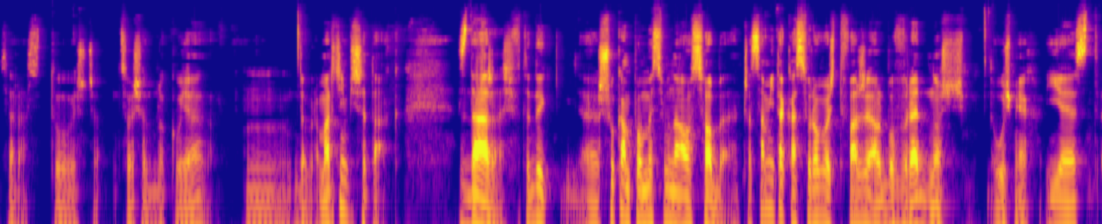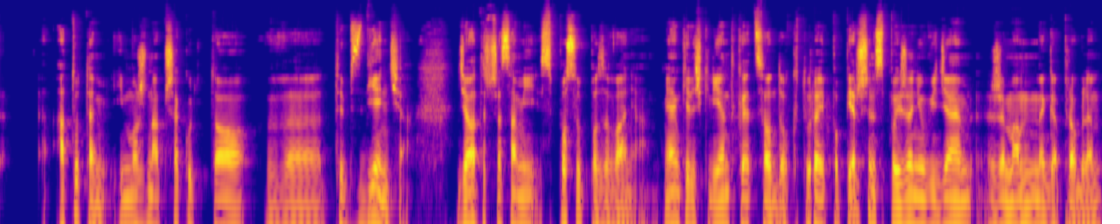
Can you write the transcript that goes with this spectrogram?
Zaraz, tu jeszcze coś odblokuję. Mm, dobra, Marcin pisze tak. Zdarza się. Wtedy e, szukam pomysłu na osobę. Czasami taka surowość twarzy albo wredność, uśmiech jest atutem i można przekuć to w typ zdjęcia. Działa też czasami sposób pozowania. Miałem kiedyś klientkę, co do której po pierwszym spojrzeniu widziałem, że mamy mega problem.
